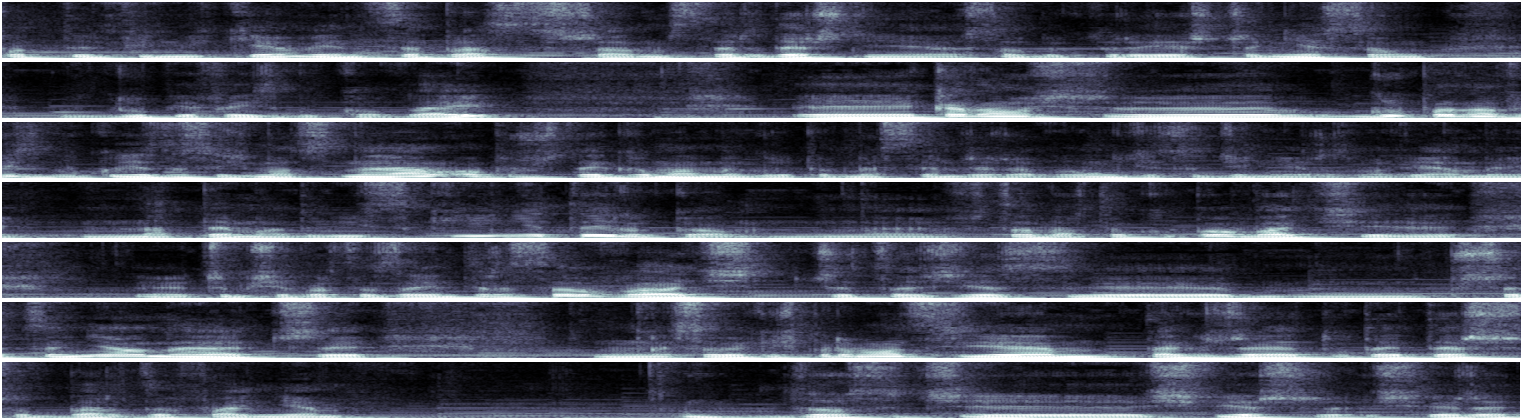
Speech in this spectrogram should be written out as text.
pod tym filmikiem, więc zapraszam serdecznie osoby, które jeszcze nie są w grupie facebookowej. E, Kanał, e, grupa na Facebooku jest dosyć mocna. Oprócz tego mamy grupę messengerową, gdzie codziennie rozmawiamy na temat whisky. Nie tylko e, w co warto kupować, czym się warto zainteresować, czy coś jest przecenione, czy są jakieś promocje. Także tutaj też bardzo fajnie dosyć świeże, świeże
